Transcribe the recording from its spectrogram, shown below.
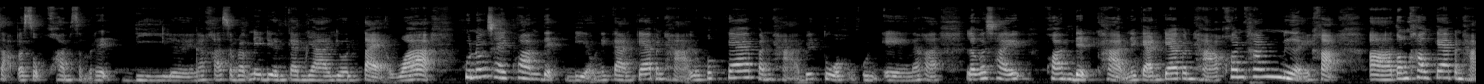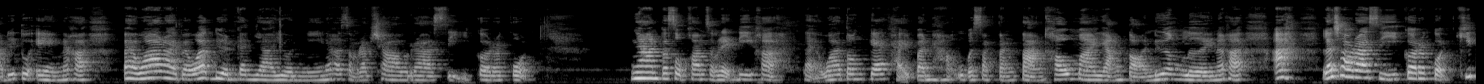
จะประสบความสำเร็จดีเลยนะคะสำหรับในเดือนกันยายนแต่ว่าคุณต้องใช้ความเด็ดเดี่ยวในการแก้ปัญหา แล้วก็แก้ปัญหาด้วยตัวของคุณเองนะคะ แล้วก็ใช้ความเด็ดขาดในการแก้ปัญหาค่อนข้างเหนื่อยค่ะอ่าต้องเข้าแก้ปัญหาด้วยตัวเองนะคะ แปลว่าอะไรแปลว่าเดือนกันยายนนี้นะคะสำหรับชาวราศีกรกฎ งานประสบความสำเร็จดีค่ะ แต่ว่าต้องแก้ไขปัญหาอุปสรรคต่างๆ เข้ามาอย่างต่อเนื่องเลยนะคะอะแล้วชาวราศีกรกฎคิด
